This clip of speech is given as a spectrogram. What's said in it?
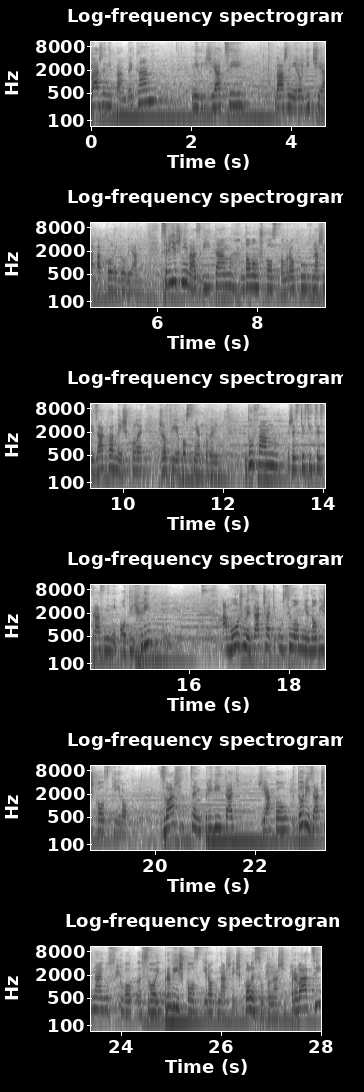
Vážený pán dekan, milí žiaci, vážení rodičia a kolegovia. Srdečne vás vítam v novom školskom roku v našej základnej škole Žofie Bosniakovej. Dúfam, že ste si cez prázdniny oddychli a môžeme začať úsilomne nový školský rok. Zvlášť chcem privítať žiakov, ktorí začínajú svoj prvý školský rok v našej škole. Sú to naši prváci,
